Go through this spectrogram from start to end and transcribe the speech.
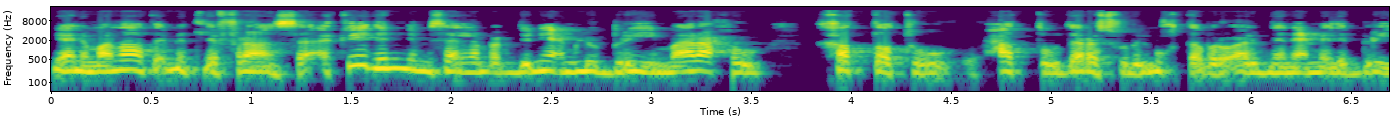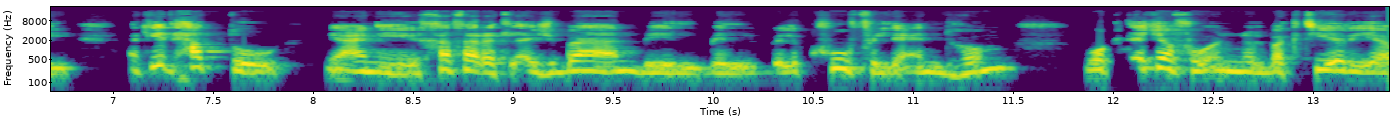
يعني مناطق مثل فرنسا أكيد هن مثلا لما بدهم يعملوا بري ما راحوا خططوا وحطوا ودرسوا بالمختبر وقالوا بدنا نعمل بري. أكيد حطوا يعني خثرة الأجبان بالكوف اللي عندهم واكتشفوا إنه البكتيريا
